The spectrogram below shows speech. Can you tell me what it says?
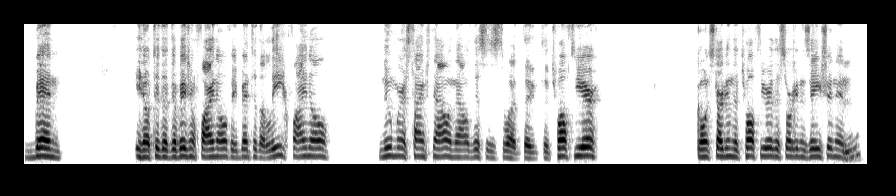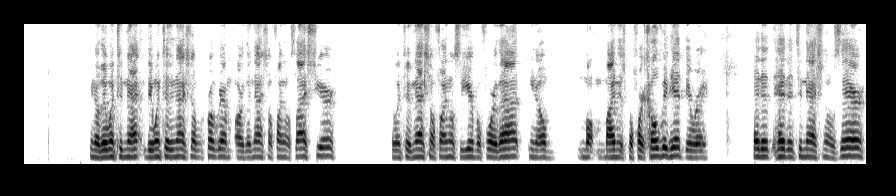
been, you know, to the division final. They've been to the league final numerous times now, and now this is what the the twelfth year. Going starting the twelfth year of this organization, and mm-hmm you know, they went to nat- they went to the national program or the national finals last year. They went to the national finals the year before that. You know, minus before COVID hit, they were headed headed to nationals there.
